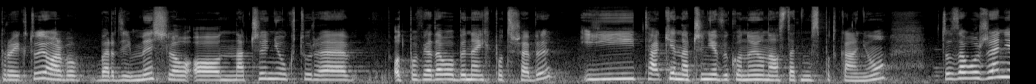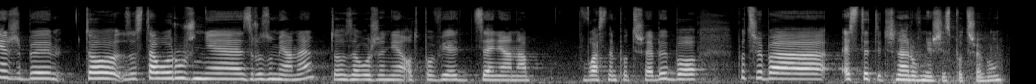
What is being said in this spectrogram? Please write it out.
projektują albo bardziej myślą o naczyniu, które odpowiadałoby na ich potrzeby i takie naczynie wykonują na ostatnim spotkaniu. To założenie, żeby to zostało różnie zrozumiane, to założenie odpowiedzenia na własne potrzeby, bo potrzeba estetyczna również jest potrzebą.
